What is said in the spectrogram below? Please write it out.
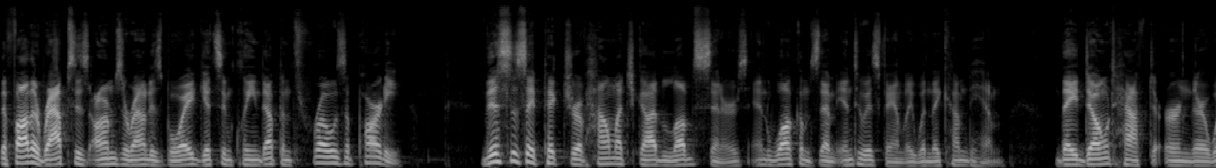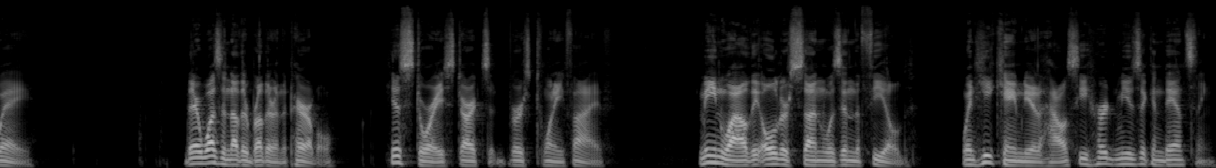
The father wraps his arms around his boy, gets him cleaned up, and throws a party. This is a picture of how much God loves sinners and welcomes them into his family when they come to him. They don't have to earn their way. There was another brother in the parable. His story starts at verse 25. Meanwhile, the older son was in the field. When he came near the house, he heard music and dancing.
